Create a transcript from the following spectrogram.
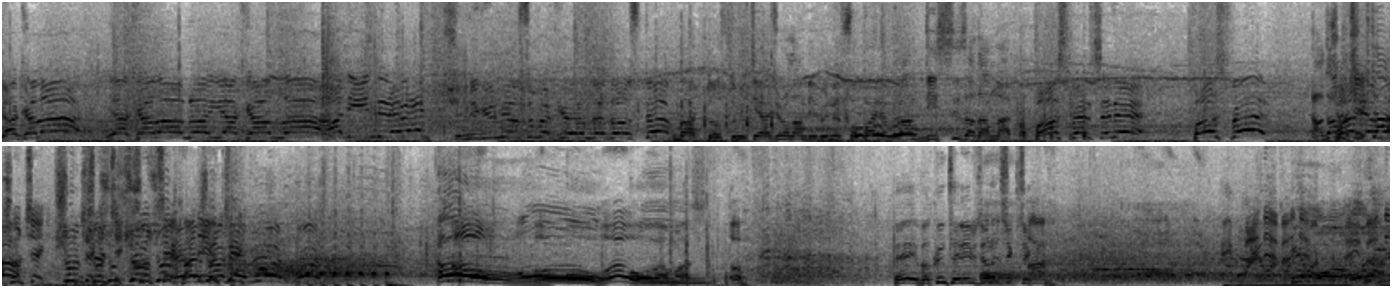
Yakala! Yakala onu, yakala! Şimdi gülmüyorsun bakıyorum da dostum. Bak dostum ihtiyacın olan birbirini sopayla vuran dişsiz adamlar. Pas versene! Pas ver! Adam Şut açıkta. çek, Şut çek, Şut çek, şut çek, şut çek, hadi. hadi, vur, vur. Olamaz. Oh. Hey bakın televizyona çıktık. Ah. Ben de, ben de, hey, ben de,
